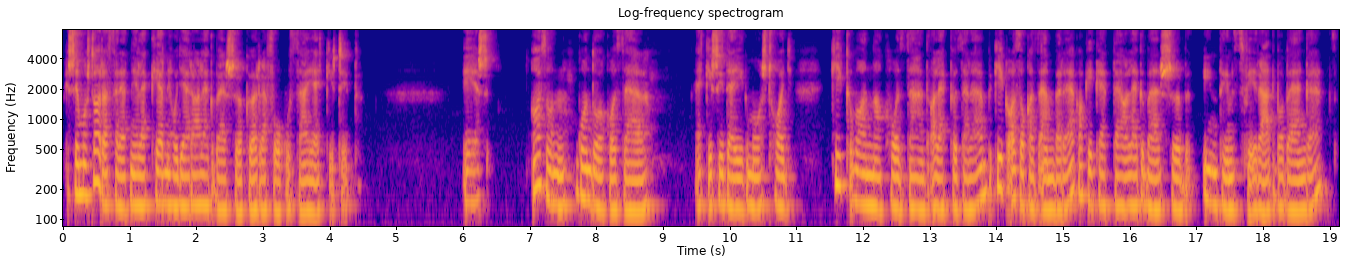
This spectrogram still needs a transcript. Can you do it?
És én most arra szeretnélek kérni, hogy erre a legbelső körre fókuszálj egy kicsit. És azon gondolkozz el egy kis ideig most, hogy kik vannak hozzád a legközelebb, kik azok az emberek, akiket te a legbelsőbb intim szférádba beengedsz,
